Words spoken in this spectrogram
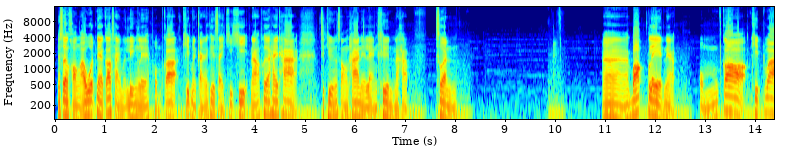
ในส่วนของอาวุธเนี่ยก็ใส่เหมือนลิงเลย ผมก็คิดเหมือนกันก็คือใส่คิคินะ เพื่อให้ท่าสกิลทั้งสองท่าเนี่ยแรงขึ้นนะครับ ส่วนอ่าบล็อกเลดเนี่ย ผมก็คิดว่า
